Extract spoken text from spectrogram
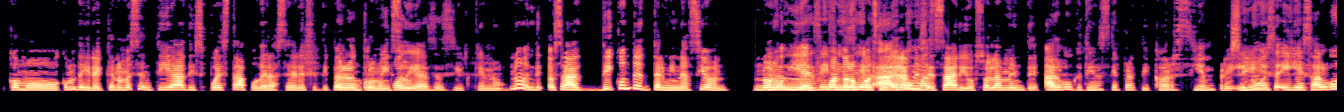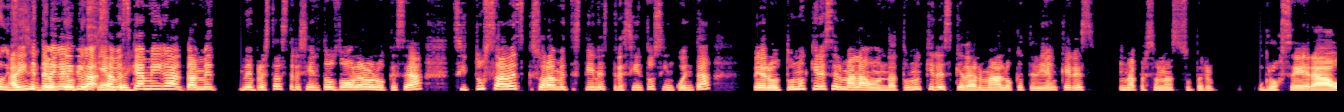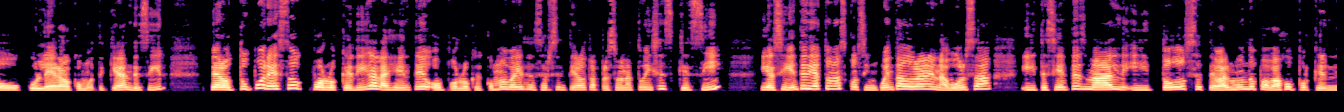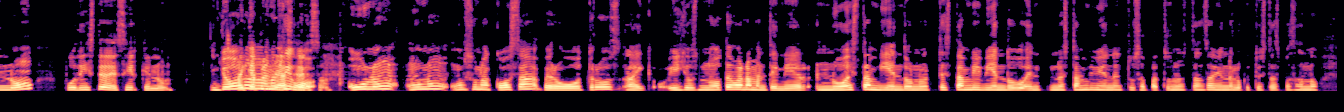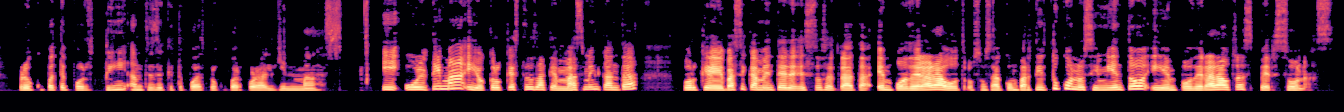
como, ¿cómo te diré? Que no me sentía dispuesta a poder hacer ese tipo de Pero tú no compromiso. podías decir que no. No, o sea, di con determinación. No, No, y es cuando lo difícil, consideras más- necesario solamente. Algo que tienes que practicar siempre. Sí. Y, no es, y es algo Alguien que difícil. te venga y que diga. ¿sabes qué, amiga? Dame, me prestas 300 dólares o lo que sea. Si tú sabes que solamente tienes 350, pero tú no quieres ser mala onda, tú no quieres quedar mal o que te digan que eres una persona súper grosera o culera o como te quieran decir, pero tú por eso, por lo que diga la gente o por lo que cómo vayas a hacer sentir a otra persona, tú dices que sí y al siguiente día tú andas con 50 dólares en la bolsa y te sientes mal y todo se te va el mundo para abajo porque no pudiste decir que no. Yo Hay que nada más aprender a hacer digo, eso. uno, uno es una cosa, pero otros, like, ellos no te van a mantener, no están viendo, no te están viviendo, en- no están viviendo en tus zapatos, no están sabiendo lo que tú estás pasando. Preocúpate por ti antes de que te puedas preocupar por alguien más. Y última, y yo creo que esta es la que más me encanta, porque básicamente de esto se trata, empoderar a otros, o sea, compartir tu conocimiento y empoderar a otras personas.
